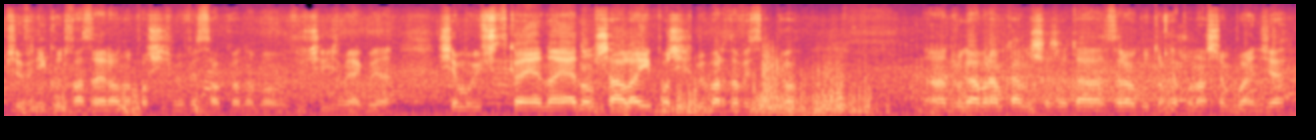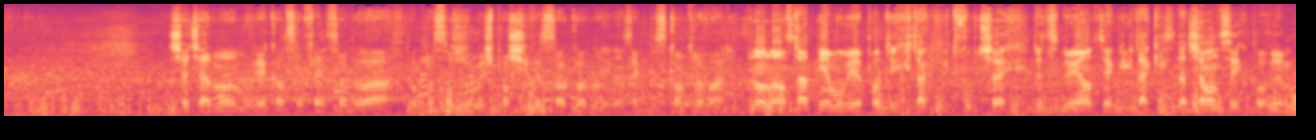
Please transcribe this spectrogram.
przy wyniku 2-0, no poszliśmy wysoko, no bo wrzuciliśmy jakby się mówi wszystko na jedną szalę i poszliśmy bardzo wysoko. A druga bramka myślę, że ta z rogu trochę po naszym błędzie. Trzecia, no mówię, konsekwencją była po prostu, że już poszli wysoko, no i nas jakby skontrowali. No, no ostatnio mówię, po tych takich dwóch, trzech decydujących i takich znaczących, powiem,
